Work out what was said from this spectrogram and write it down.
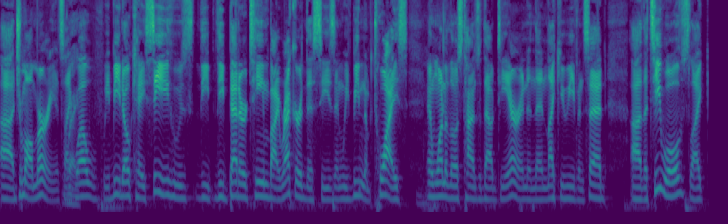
uh, Jamal Murray. It's like Right. well we beat OKC, who's the the better team by record this season. We've beaten them twice, and one of those times without De'Aaron. And then like you even said, uh, the T Wolves like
